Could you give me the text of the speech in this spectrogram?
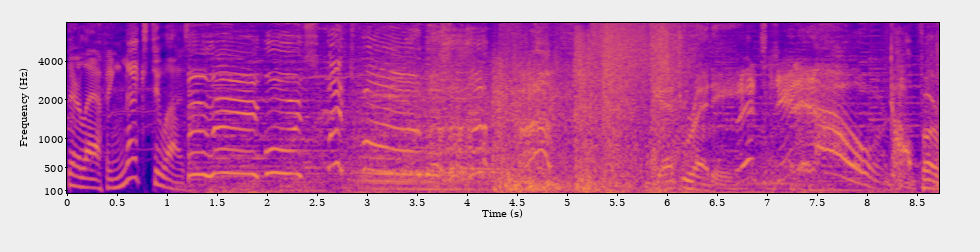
They're laughing next to us. Hooray for ready Let's get it on! for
